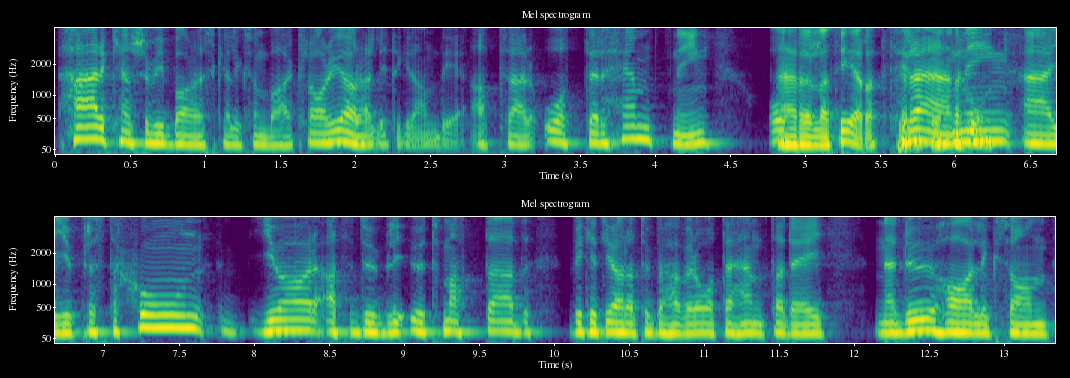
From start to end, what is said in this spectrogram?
här kanske vi bara ska liksom bara klargöra lite grann det. Att så här, återhämtning och är relaterat till prestation. Träning är ju prestation, gör att du blir utmattad, vilket gör att du behöver återhämta dig. När du har liksom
